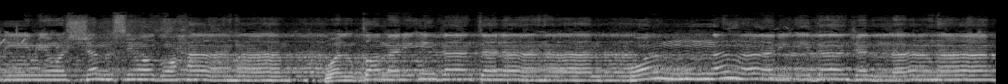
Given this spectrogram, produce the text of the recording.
الرحيم والشمس وضحاها والقمر إذا تلاها والنهار إذا جلاها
